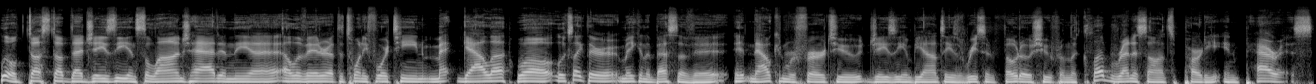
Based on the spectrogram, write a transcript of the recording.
little dust up that Jay Z and Solange had in the uh, elevator at the 2014 Met Gala. Well, it looks like they're making the best of it. It now can refer to Jay Z and Beyonce's recent photo shoot from the Club Renaissance party in Paris.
